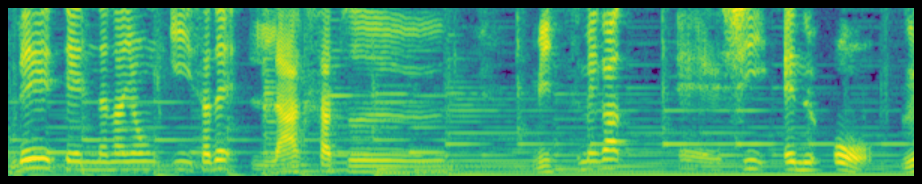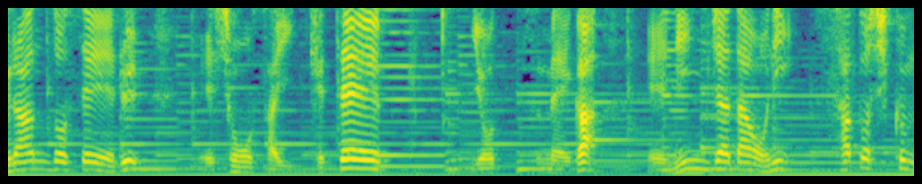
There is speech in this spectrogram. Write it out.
0.74イーサで落札。3つ目が、えー CNO グランドセール、えー詳細決定。4つ目が、えー忍者ダオにサトシくん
